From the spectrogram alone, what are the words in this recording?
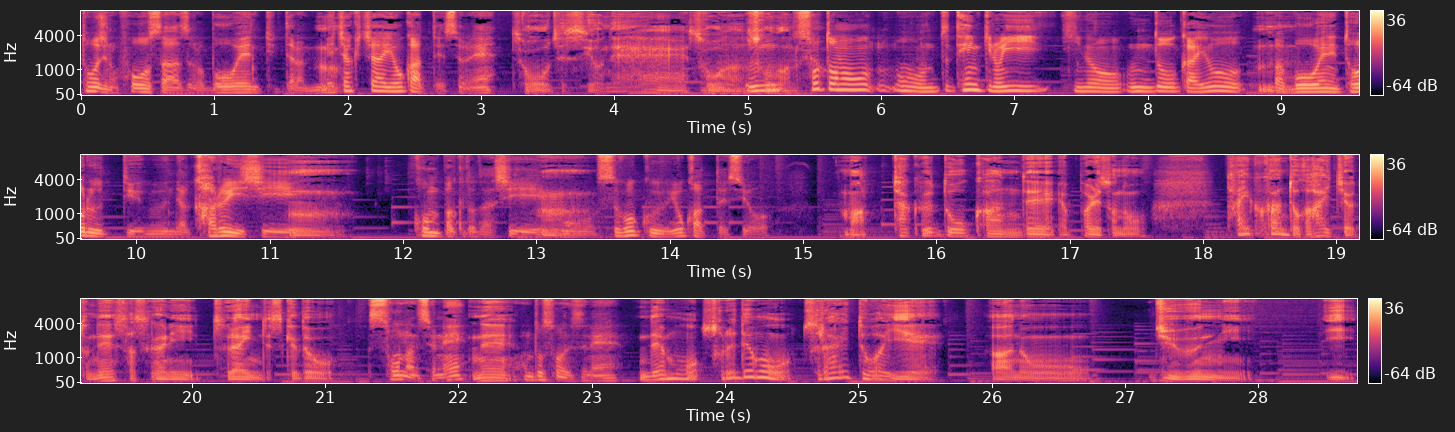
当時のフォーサーズの望遠って言ったらめちゃくちゃ良かったですよね。そうですよね。そうなんうん。そうなんですよ。外のもう本当天気のいい日の運動会をうん。まあ望遠に撮るっていう部分では軽いし、うん、コンパクトだし、うんもうすごく良かったですよ。全く同感でやっぱりその体育館とか入っちゃうとねさすがに辛いんですけどそうなんですよね。ね本当そうですね。でもそれでも辛いとはいえあの十分にいい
